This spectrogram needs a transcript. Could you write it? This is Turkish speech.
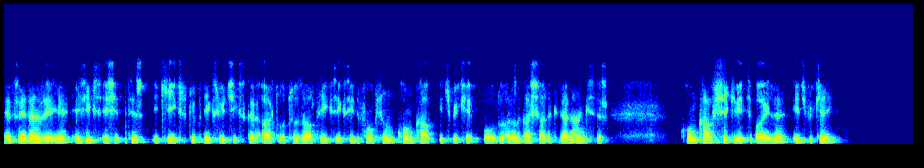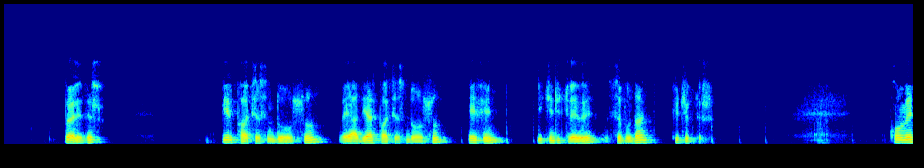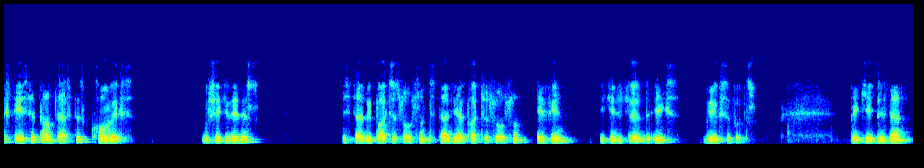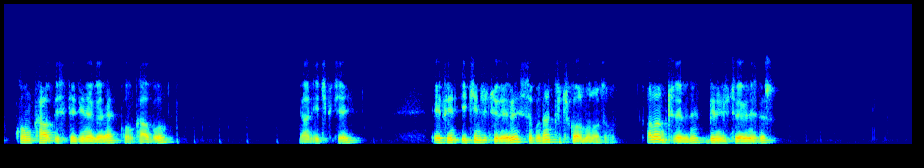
F'den R'ye fx eşittir 2x küp eksi 3x kare artı 36x eksi 7 fonksiyonun konkav iç bükey olduğu aralık aşağıdakilerden hangisidir? Konkav şekil itibariyle iç bükey böyledir. Bir parçasında olsun veya diğer parçasında olsun f'in ikinci türevi sıfırdan küçüktür. Konveks ise tam terstir. Konveks bu şekildedir. İster bir parçası olsun, ister diğer parçası olsun. F'in ikinci türevinde x büyük sıfırdır. Peki bizden konkav istediğine göre konkav bu. Yani iç bükey. F'in ikinci türevi sıfırdan küçük olmalı o zaman. Alan türevinin birinci türevi nedir?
